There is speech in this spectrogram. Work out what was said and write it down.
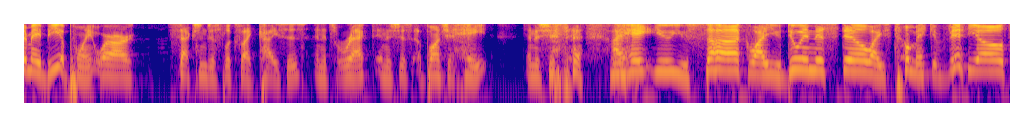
there may be a point where our section just looks like Qias's and it's wrecked and it's just a bunch of hate. And it's just, I hate you. You suck. Why are you doing this still? Why are you still making videos?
